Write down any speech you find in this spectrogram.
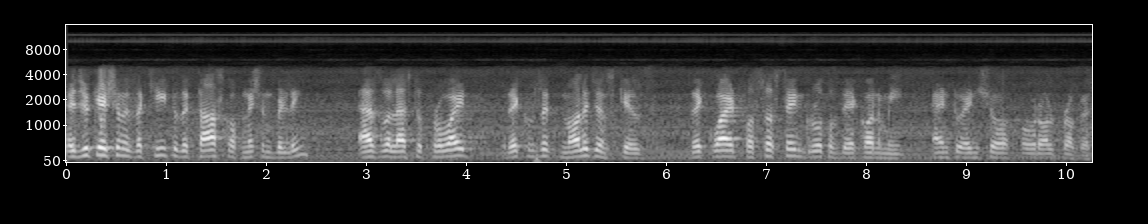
Education is the key to the task of nation building as well as to provide requisite knowledge and skills required for sustained growth of the economy and to ensure overall progress.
